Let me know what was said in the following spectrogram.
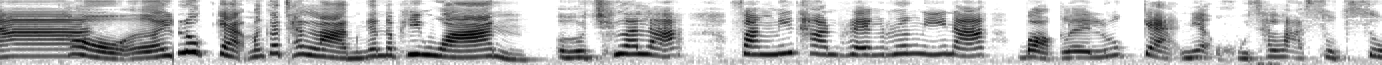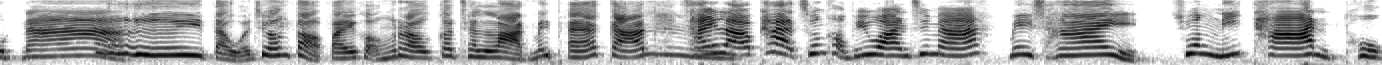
นาโถเอ้ยลูกแกะมันก็ฉลาดเหมือนกันนะพี่วานเออเชื่อละ ฟังนิทานเพลงเรื่องนี้นะ บอกเลยลูกแกะเนี่ยโอ้โหฉลาดสุดๆนะเอ้ยแต่ว่าช่วงต่อไปของเราก็ฉลาดไม่แพ้กัน ใช่แล้วค่ะช่วงของพี่วันใช่ไหมไม่ใช่ ช่วงนิทานถูก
